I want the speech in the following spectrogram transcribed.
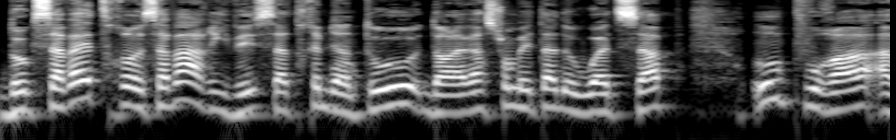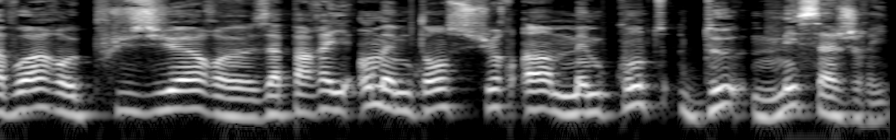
Donc ça va être, ça va arriver, ça très bientôt. Dans la version bêta de WhatsApp, on pourra avoir plusieurs appareils en même temps sur un même compte de messagerie.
